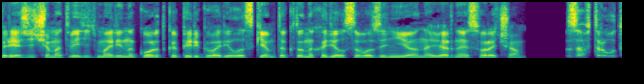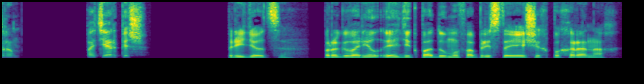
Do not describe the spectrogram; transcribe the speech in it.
Прежде чем ответить, Марина коротко переговорила с кем-то, кто находился возле нее, наверное, с врачом. «Завтра утром. Потерпишь?» «Придется», — проговорил Эдик, подумав о предстоящих похоронах.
